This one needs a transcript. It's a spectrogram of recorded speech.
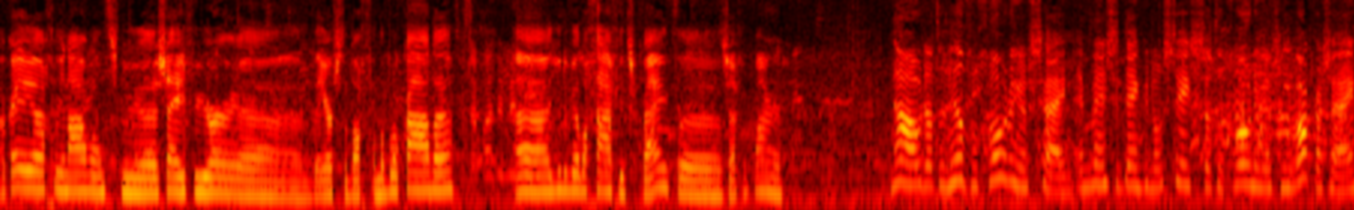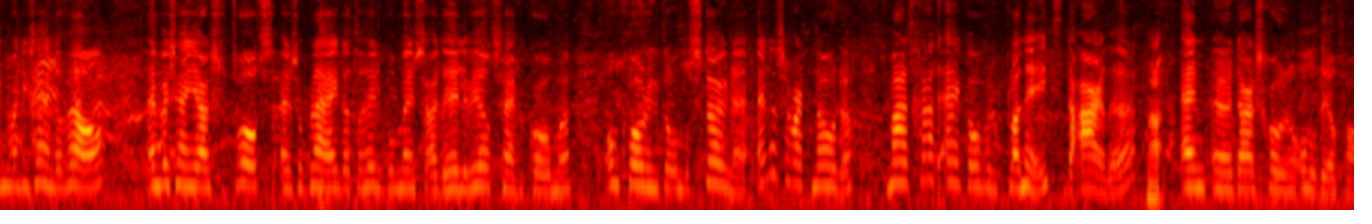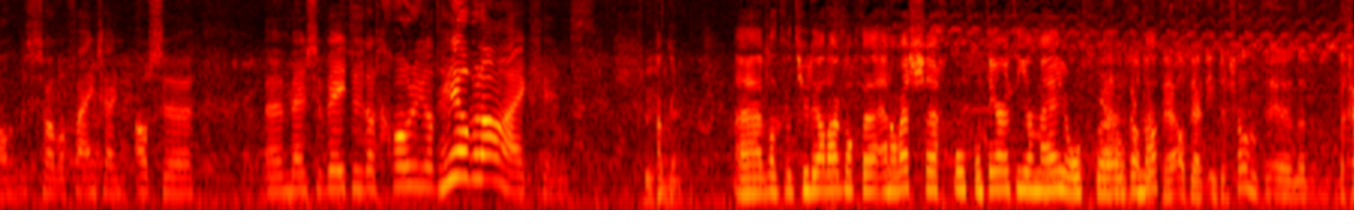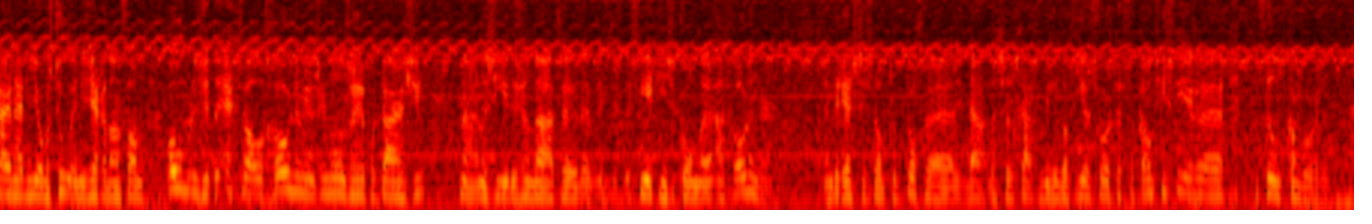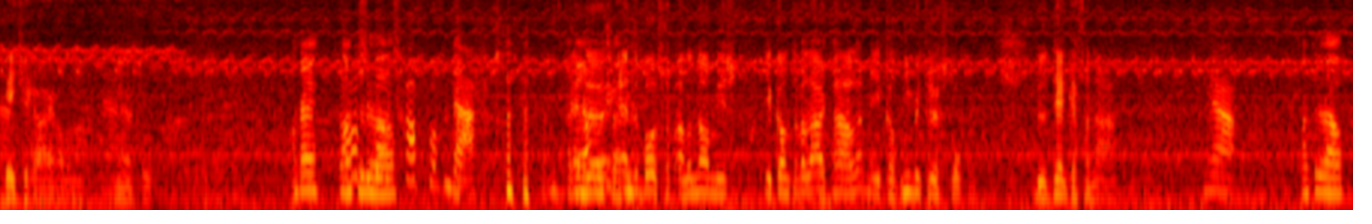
Oké, eh, goedenavond. Nu eh 7 uur, eh, de eerste dag van de blokkade. Jullie willen graag iets kwijt, zeg het maar. Nou, dat er heel veel Groningers zijn. En mensen denken nog steeds dat de Groningers niet wakker zijn, maar die zijn er wel. En we zijn juist zo trots en zo blij dat er een heleboel mensen uit de hele wereld zijn gekomen om Groningen te ondersteunen. En dat is hard nodig. Maar het gaat eigenlijk over de planeet, de aarde. Ja. En daar is Groningen een onderdeel van. Dus het zou wel fijn zijn als mensen weten dat Groningen dat heel belangrijk vindt. Oké. dan. Eh, wat, wat jullie hadden ook nog de NOS eh, geconfronteerd hiermee? Of eh, Ja, dat is altijd, dat? eh, altijd interessant. Eh, dat- dan ga je naar die jongens toe en die zeggen dan van... Oh, maar er zitten echt wel Groningers in onze reportage. Nou, en dan zie je dus inderdaad eh, de- de 14 seconden aan Groningen. En de rest is dan natuurlijk toch eh, ja, dat ze graag willen dat hier een soort eh, vakantiesfeer eh, gefilmd kan worden. Ja. Beetje raar allemaal. Ja. Ja, goed. Oké, Dat was de boodschap voor vandaag. En, de, en de boodschap aan de NAM is, je kan het er wel uithalen, maar je kan het niet meer terugstoppen. Dus denk even na. Ja. Dank jullie wel.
